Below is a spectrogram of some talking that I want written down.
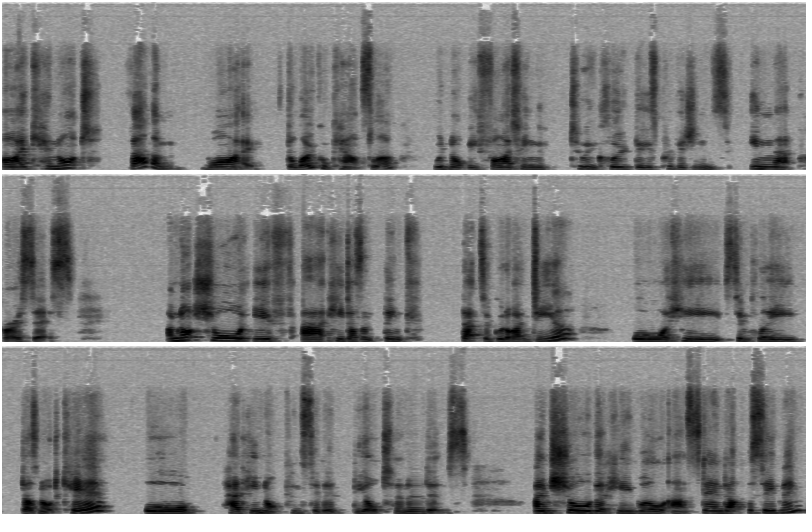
I cannot fathom why the local councillor would not be fighting to include these provisions in that process. I'm not sure if uh, he doesn't think that's a good idea or he simply does not care or had he not considered the alternatives. I'm sure that he will uh, stand up this evening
